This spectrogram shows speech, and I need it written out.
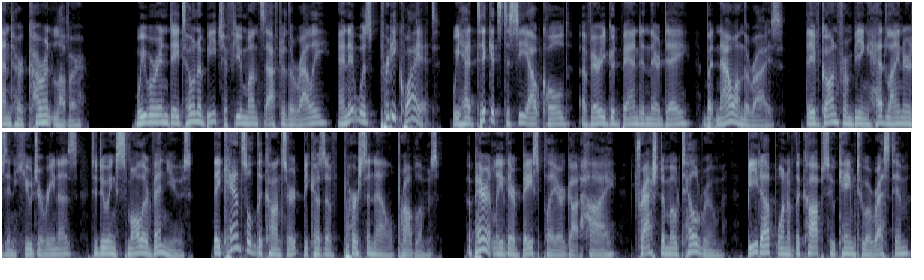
and her current lover. We were in Daytona Beach a few months after the rally, and it was pretty quiet. We had tickets to see Out Cold, a very good band in their day, but now on the rise. They've gone from being headliners in huge arenas to doing smaller venues. They cancelled the concert because of personnel problems. Apparently, their bass player got high, trashed a motel room, beat up one of the cops who came to arrest him,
